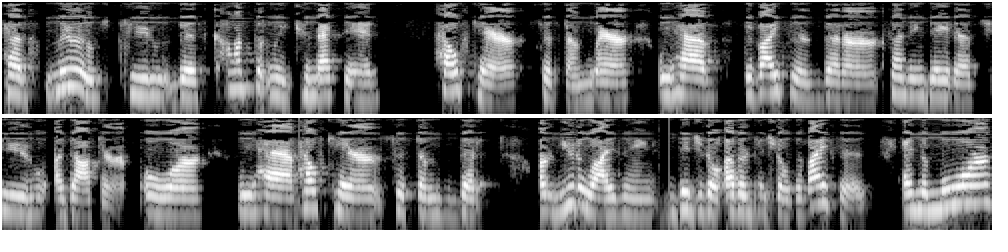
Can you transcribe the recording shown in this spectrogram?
have moved to this constantly connected healthcare system where we have devices that are sending data to a doctor or we have healthcare systems that are utilizing digital, other digital devices. And the more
